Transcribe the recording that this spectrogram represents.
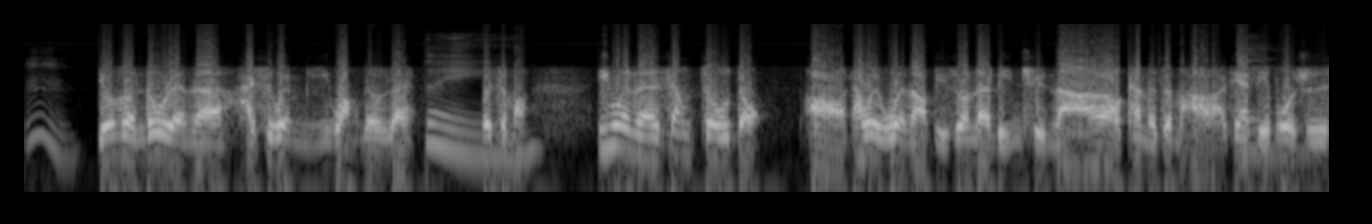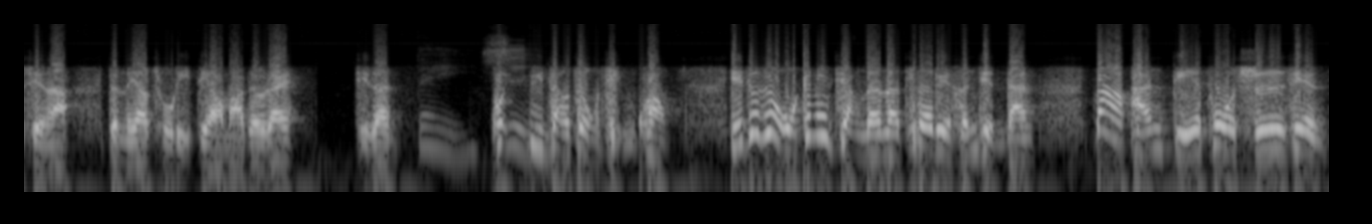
嗯有很多人呢还是会迷惘，对不对？对为什么？因为呢，像周董啊、他会问啊，比如说呢，林群啊，我、看的这么好了，现在跌破十日线啊，真的要处理掉嘛？对不对？其正对会遇到这种情况，也就是我跟你讲的呢，策略很简单，大盘跌破十日线，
